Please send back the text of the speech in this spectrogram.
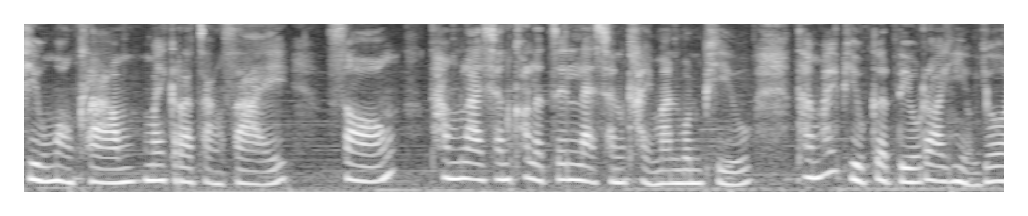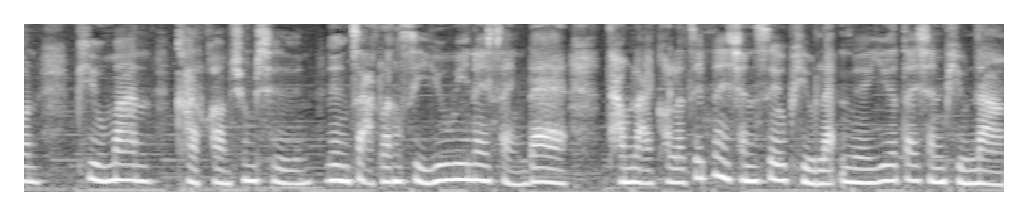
ผิวหมองคล้ำ ไม่กระจ่างใส 2. ทำลายชั้นคอลลาเจนและชั้นไขมันบนผิวทำให้ผิวเกิดริ้วรอยเหี่ยวย่น ผิวมันขาดความชุ่มชื้น เนื่องจากรังสี UV ในแสงแดดทำลายคอลลาเจนในชั้นเซลล์ผิวและเนื้อเยื่อใต้ชั้นผิวหนัง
